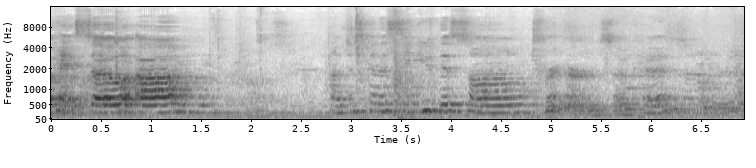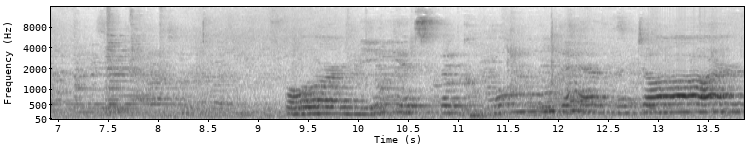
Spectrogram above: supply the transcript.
Okay, so um, I'm just going to sing you this song, Triggers, okay? Me, it's the cold and the dark.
